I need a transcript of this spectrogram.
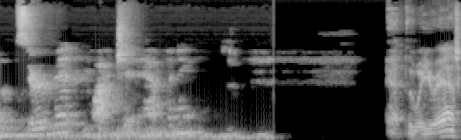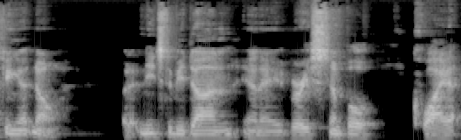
observe it, watch it happening? the way you're asking it, no. But it needs to be done in a very simple, quiet,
